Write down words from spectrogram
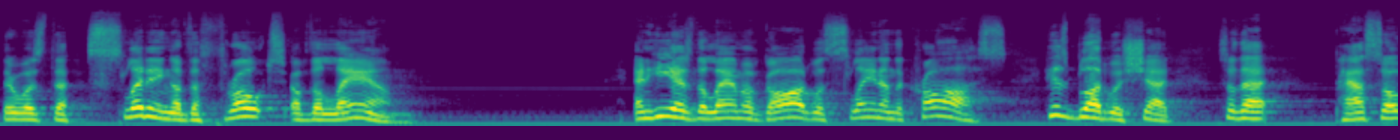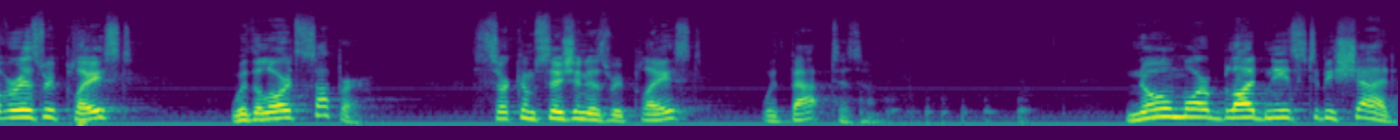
There was the slitting of the throat of the lamb. And he, as the Lamb of God, was slain on the cross. His blood was shed, so that Passover is replaced with the Lord's Supper. Circumcision is replaced with baptism. No more blood needs to be shed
